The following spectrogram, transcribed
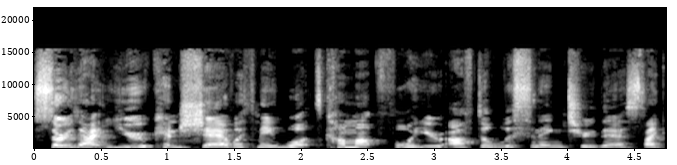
so that you can share with me what's come up for you after listening to this. Like,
